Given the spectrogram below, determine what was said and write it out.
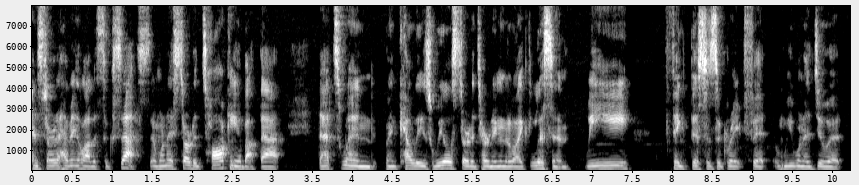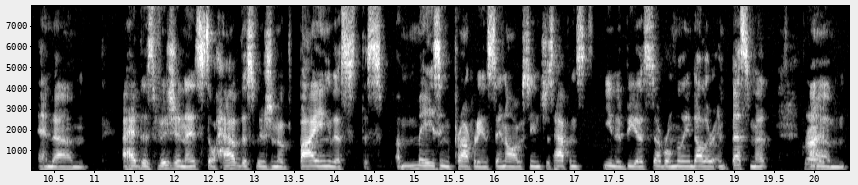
and started having a lot of success. And when I started talking about that, that's when when Kelly's wheels started turning and they're like, listen, we think this is a great fit and we want to do it. And um, I had this vision. I still have this vision of buying this this amazing property in St. Augustine. It just happens, you know, to be a several million dollar investment right. um,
